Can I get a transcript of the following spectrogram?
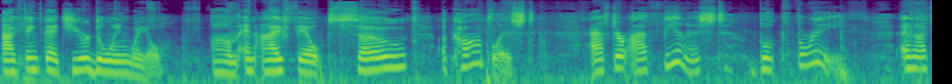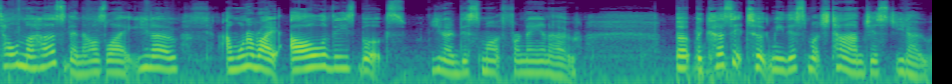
I think that you're doing well. Um, and I felt so accomplished after I finished book three. And I told my husband, I was like, you know, I want to write all of these books, you know, this month for Nano. But because it took me this much time just, you know,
